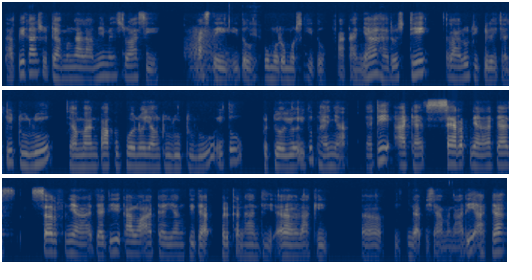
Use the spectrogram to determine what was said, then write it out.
tapi kan sudah mengalami menstruasi. Pasti itu iya. umur-umur segitu. Makanya harus di selalu dipilih. Jadi dulu zaman Pak Kubono yang dulu-dulu itu bedoyo itu banyak. Jadi ada serepnya, ada serve-nya. Jadi kalau ada yang tidak berkenan di uh, lagi uh, nggak bisa menari, ada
